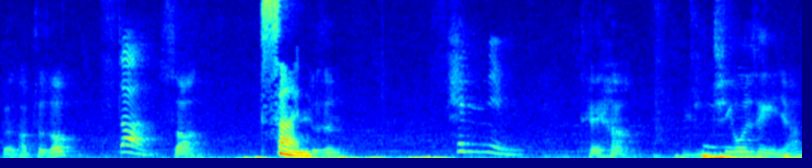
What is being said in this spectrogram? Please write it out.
그럼 합쳐서 sun sun sun, 뜻은 햇님. 태양. 유치원생이냐?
